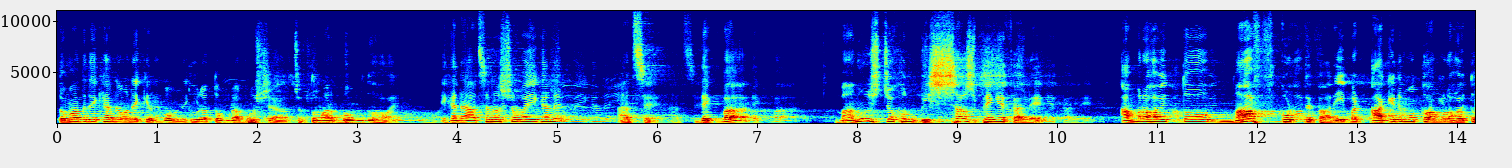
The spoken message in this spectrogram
তোমাদের এখানে অনেকের বন্ধুরা তোমরা বসে আছো। তোমার বন্ধু হয়। এখানে আছে না সবাই এখানে? আছে। দেখবা মানুষ যখন বিশ্বাস ভেঙে ফেলে, আমরা হয়তো মাফ করতে পারি বাট আগের মতো আমরা হয়তো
